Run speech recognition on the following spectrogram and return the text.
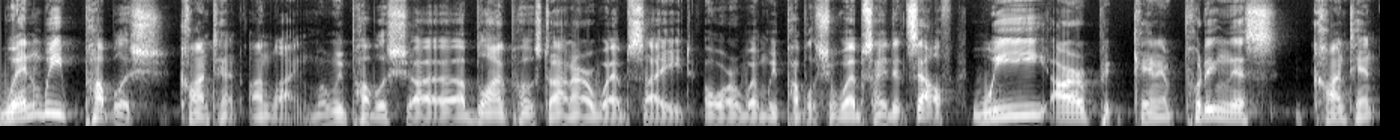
when we publish content online, when we publish a, blog post on our website or when we publish a website itself, we are p- kind of putting this content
